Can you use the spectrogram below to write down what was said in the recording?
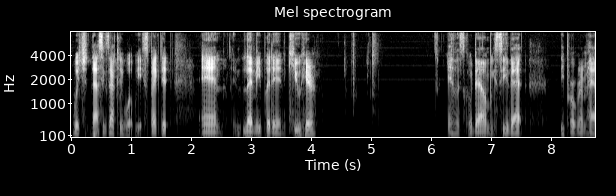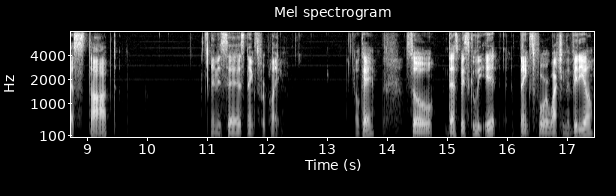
which that's exactly what we expected. And let me put in Q here. And let's go down. We see that the program has stopped. And it says, thanks for playing. Okay, so that's basically it. Thanks for watching the video,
